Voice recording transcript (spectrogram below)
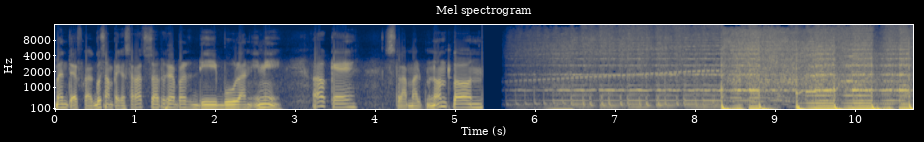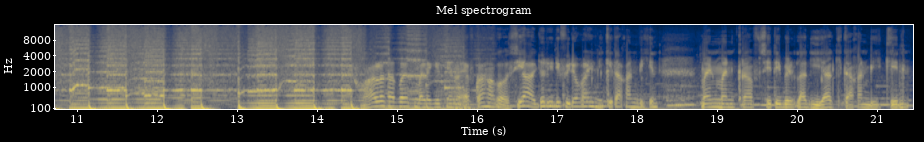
Bantu FK gue sampai ke 100 subscriber di bulan ini. Oke, selamat menonton. Halo sahabat, kembali lagi di channel FK Hago Sial, jadi di video kali ini kita akan bikin main Minecraft City Build lagi ya. Kita akan bikin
